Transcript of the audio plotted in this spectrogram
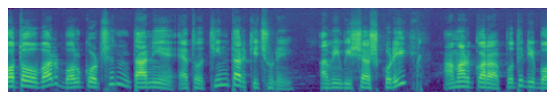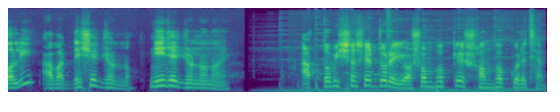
কত ওভার বল করছেন তা নিয়ে এত চিন্তার কিছু নেই। আমি বিশ্বাস করি আমার করা প্রতিটি বলই আবার দেশের জন্য, নিজের জন্য নয়। আত্মবিশ্বাসের জোরেই অসম্ভবকে সম্ভব করেছেন।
